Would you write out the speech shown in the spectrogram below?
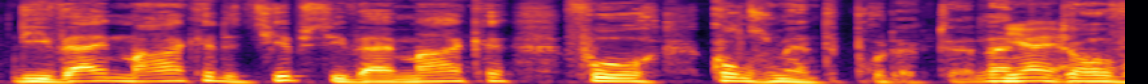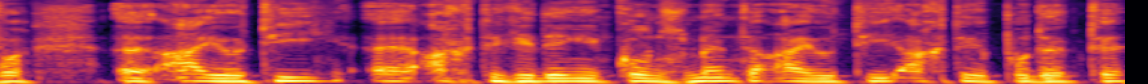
die wij maken, de chips die wij maken voor consumentenproducten. En dan heb je ja. het over uh, IoT-achtige dingen, consumenten-IoT-achtige producten.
